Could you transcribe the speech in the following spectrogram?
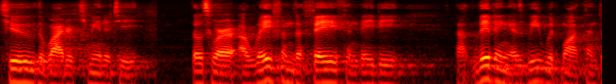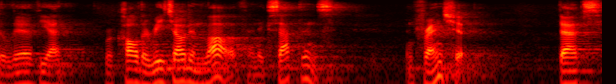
to the wider community, those who are away from the faith and maybe not living as we would want them to live, yet we're called to reach out in love and acceptance and friendship. That's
